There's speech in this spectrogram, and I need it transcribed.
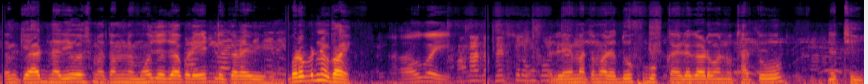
કેમ કે આજના દિવસમાં તમને મોજ જ આપણે એટલી કરાવી છે બરોબર ને ભાઈ હા ભાઈ એટલે એમાં તમારે દુઃખ બુખ કાંઈ લગાડવાનું થતું નથી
